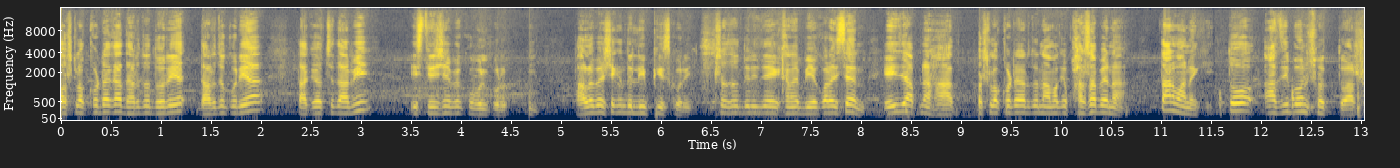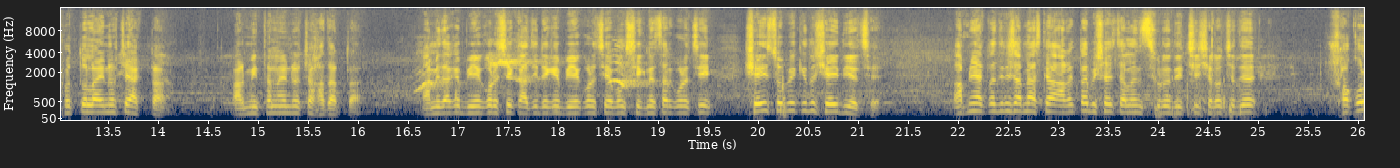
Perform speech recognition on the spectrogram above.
দশ লক্ষ টাকা ধার্য ধরে, ধার্য করিয়া তাকে হচ্ছে আমি স্ত্রী হিসেবে কবুল করি। ভালোবেসে কিন্তু লিপ কিস করি। চৌধুরী যে এখানে বিয়ে করাইছেন, এই যে আপনার হাত, দশ লক্ষ টাকার জন্য আমাকে ফাঁসাবে না, তার মানে কি? তো আজীবন সত্য, আর সত্য লাইন হচ্ছে একটা, আর মিথ্যা লাইন হচ্ছে হাজারটা। আমি তাকে বিয়ে করেছি, কাজী ডেকে বিয়ে করেছি এবং সিগনেচার করেছি, সেই ছবি কিন্তু সেই দিয়েছে। আপনি একটা জিনিস আমি আজকে আরেকটা বিষয় চ্যালেঞ্জ ছুড়ে দিচ্ছি, সেটা হচ্ছে যে সকল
